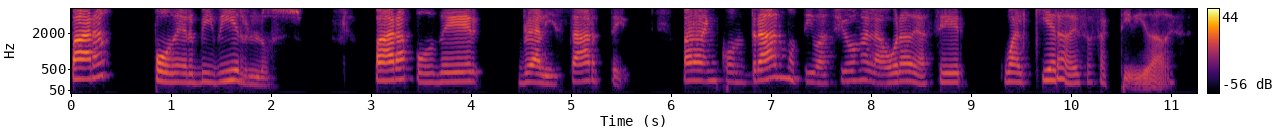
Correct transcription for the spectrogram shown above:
para poder vivirlos, para poder realizarte, para encontrar motivación a la hora de hacer cualquiera de esas actividades.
